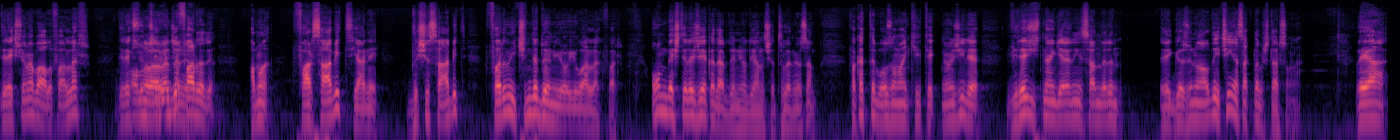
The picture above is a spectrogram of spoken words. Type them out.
direksiyona bağlı farlar. Direksiyon Onunla beraber çevirince far da dönüyor. Ama far sabit yani dışı sabit. Farın içinde dönüyor o yuvarlak far. 15 dereceye kadar dönüyordu yanlış hatırlamıyorsam. Fakat tabii o zamanki teknolojiyle viraj içinden gelen insanların e, gözünü aldığı için yasaklamışlar sonra. Veya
